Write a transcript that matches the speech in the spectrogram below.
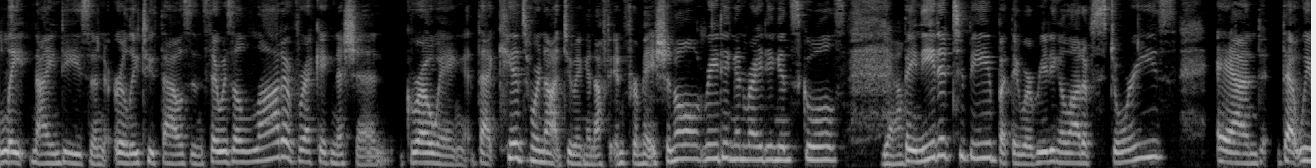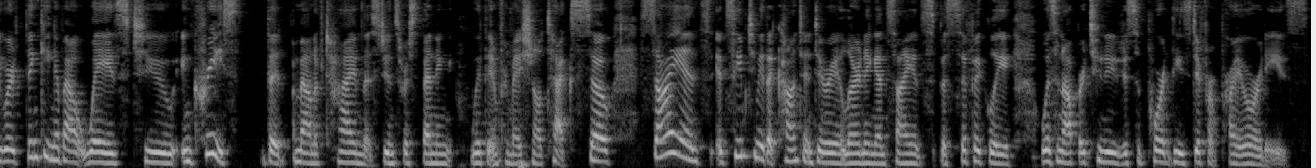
late 90s and early 2000s, there was a lot of recognition growing that kids were not doing enough informational reading and writing in schools. Yeah. They needed to be, but they were reading a lot of stories, and that we were thinking about ways to increase the amount of time that students were spending with informational text. So, science, it seemed to me that content area learning and science specifically was an opportunity to support these different priorities,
